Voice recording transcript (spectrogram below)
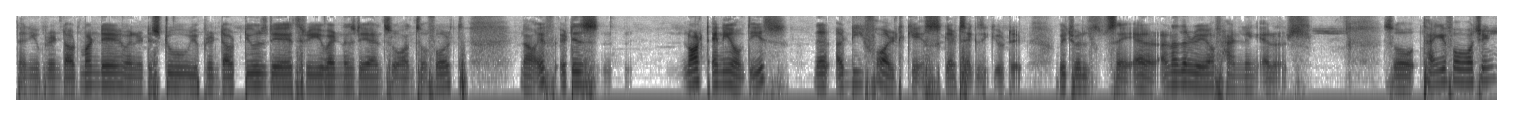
then you print out Monday. When it is 2 you print out Tuesday 3 Wednesday and so on so forth. Now if it is not any of these then a default case gets executed which will say error another way of handling errors. So thank you for watching.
